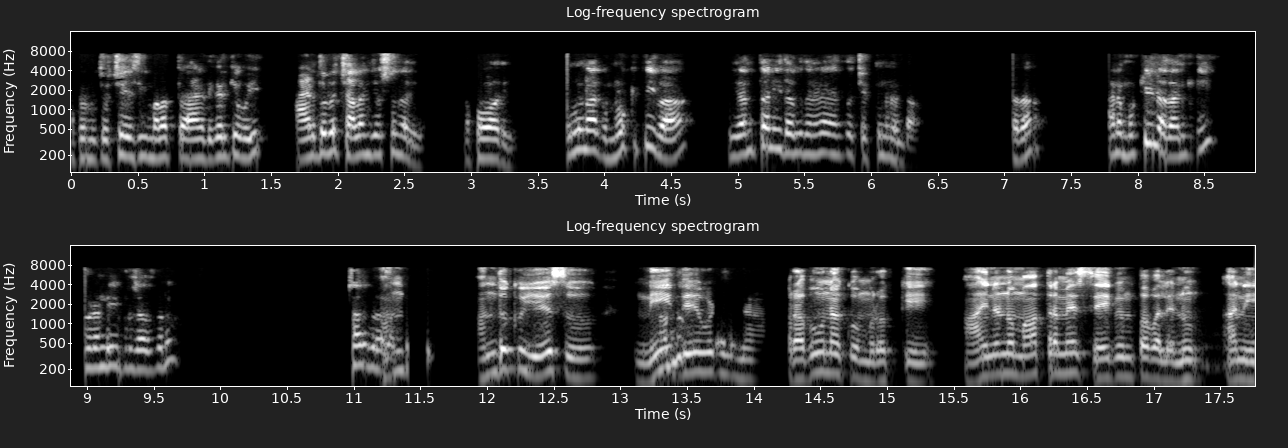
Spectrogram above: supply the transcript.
అక్కడ నుంచి వచ్చేసి మళ్ళీ ఆయన దగ్గరికి పోయి ఆయనతో ఛాలెంజ్ చేస్తుంది అది. అపవాది. నువ్వు నాకు మొక్కితీవా ఇదంతా నీ తగ్గుతుందని ఆయనతో చెప్తుందంట కదా? ఆయన మొక్కిండ దానికి? చూడండి ఇప్పుడు చదువుతాడు. చదువు అందుకు యేసు నీ దేవుడైన ప్రభువునకు మొక్కి ఆయనను మాత్రమే సేవింపవలెను అని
